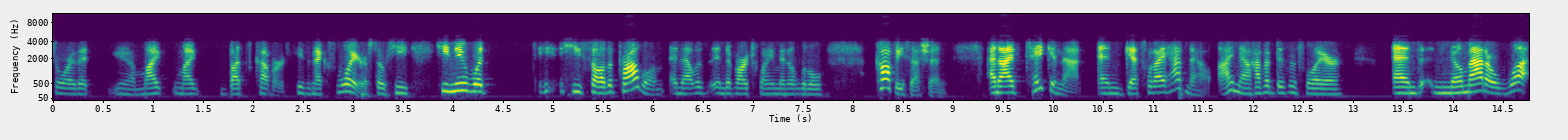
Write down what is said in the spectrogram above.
sure that, you know, my my butt's covered. He's an ex-lawyer, so he he knew what he, he saw the problem and that was the end of our 20 minute little coffee session. And I've taken that and guess what I have now? I now have a business lawyer and no matter what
